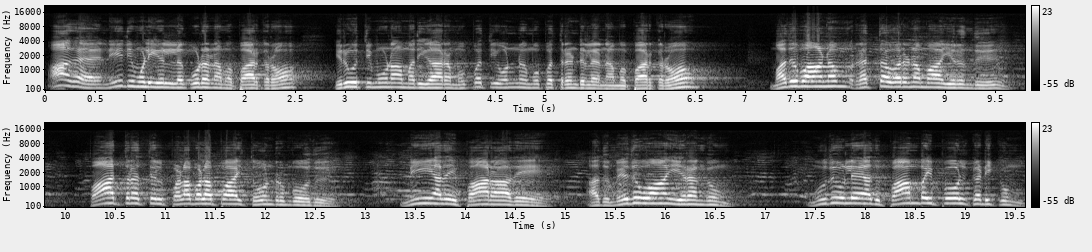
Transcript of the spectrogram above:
ஆக நீதிமொழிகளில் கூட நம்ம பார்க்குறோம். இருபத்தி மூணாம் அதிகாரம் முப்பத்தி ஒன்று முப்பத்தி ரெண்டில் நாம் பார்க்குறோம். மதுபானம் இரத்த வருணமாக இருந்து பாத்திரத்தில் பளபளப்பாய் தோன்றும்போது நீ அதை பாராதே அது மெதுவாய் இறங்கும். முதுகிலே அது பாம்பை போல் கடிக்கும்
